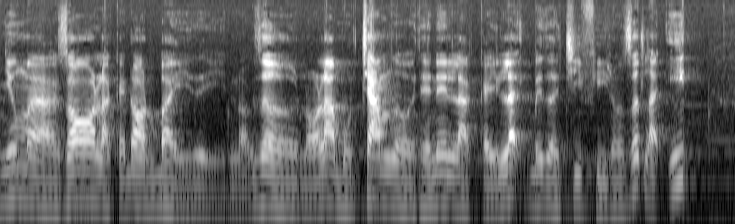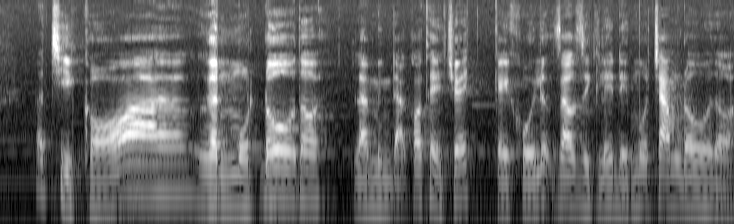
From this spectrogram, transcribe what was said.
nhưng mà do là cái đòn bẩy thì nó, giờ nó là 100 rồi, thế nên là cái lệnh bây giờ chi phí nó rất là ít. Nó chỉ có gần một đô thôi, là mình đã có thể trade cái khối lượng giao dịch lên đến 100 đô rồi.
